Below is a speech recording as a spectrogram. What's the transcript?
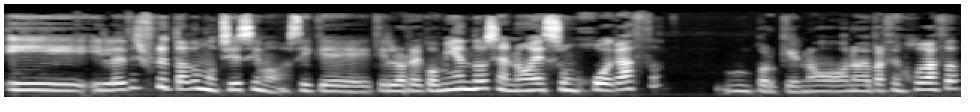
Y, y lo he disfrutado muchísimo, así que, que lo recomiendo. O sea, no es un juegazo, porque no, no me parece un juegazo,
